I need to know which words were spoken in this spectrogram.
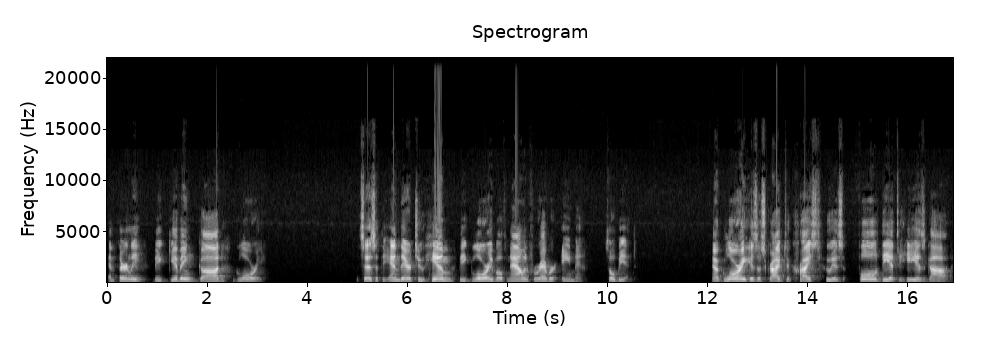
and thirdly, be giving God glory. It says at the end there, To him be glory both now and forever. Amen. So be it. Now, glory is ascribed to Christ, who is full deity. He is God.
